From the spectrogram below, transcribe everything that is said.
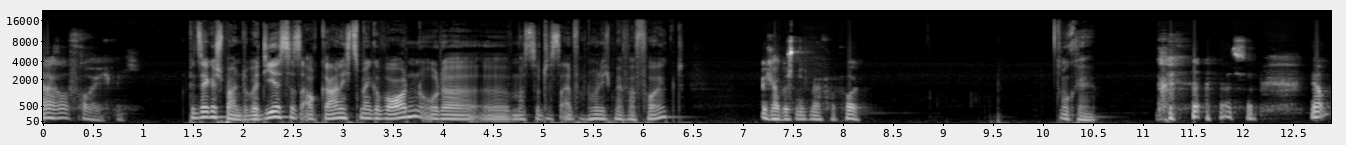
Darauf freue ich mich. Bin sehr gespannt. Bei dir ist das auch gar nichts mehr geworden oder äh, hast du das einfach nur nicht mehr verfolgt? Ich habe es nicht mehr verfolgt. Okay. Also, ja.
